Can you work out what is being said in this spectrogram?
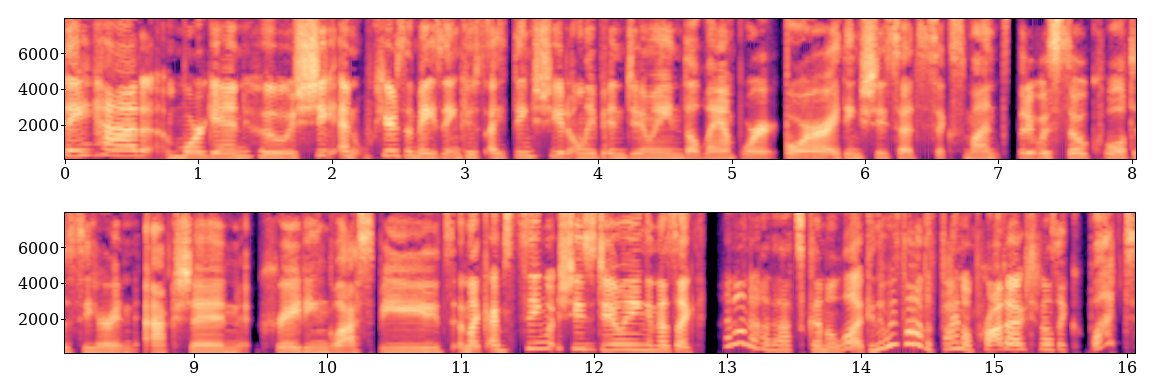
they had Morgan, who she, and here's amazing because I think she had only been doing the lamp work for, I think she said six months, but it was so cool to see her in action creating glass beads. And like, I'm seeing what she's doing, and I was like, I don't know how that's going to look. And then we saw the final product, and I was like, what?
